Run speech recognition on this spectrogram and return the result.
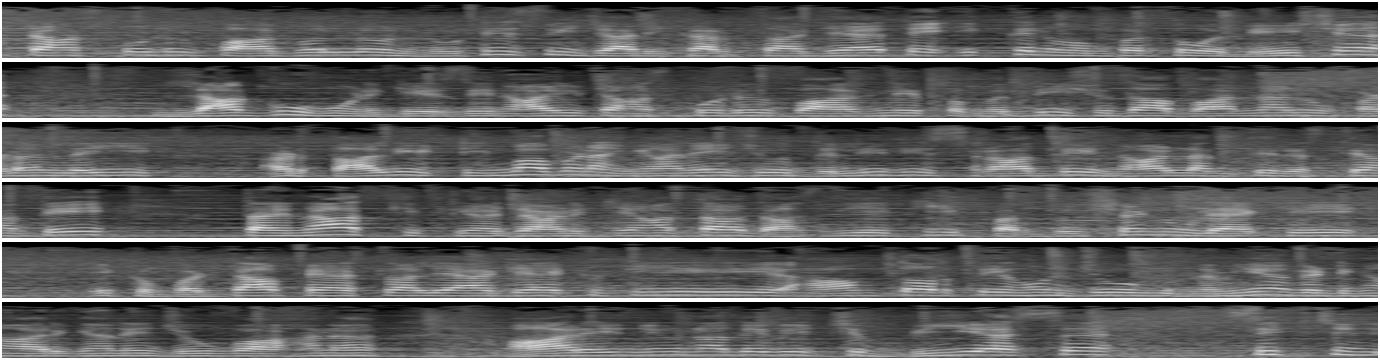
ਟਰਾਂਸਪੋਰਟ ਵਿਭਾਗ ਵੱਲੋਂ ਨੋਟਿਸ ਵੀ ਜਾਰੀ ਕਰ ਦਿੱਤਾ ਗਿਆ ਹੈ ਤੇ 1 ਨਵੰਬਰ ਤੋਂ ਆਦੇਸ਼ ਲਾਗੂ ਹੋਣਗੇ। ਇਸ ਦੇ ਨਾਲ ਹੀ ਟਰਾਂਸਪੋਰਟ ਵਿਭਾਗ ਨੇ ਪਾਬੰਦੀਸ਼ੁਦਾ ਵਾਹਨਾਂ ਨੂੰ ਫੜਨ ਲਈ 48 ਟੀਮਾਂ ਬਣਾਈਆਂ ਨੇ, ਜੋ ਦਿੱਲੀ ਦੀ ਸਰਹੱਦ ਦੇ ਨਾਲ ਲੱਗਦੇ ਰਸਤਿਆਂ ਤੇ ਤਾਇਨਾਤ ਕੀਤੀਆਂ ਜਾਣਗੀਆਂ। ਤਾਂ ਦੱਸਦੀ ਹੈ ਕਿ ਪ੍ਰਦੂਸ਼ਣ ਨੂੰ ਲੈ ਕੇ ਇੱਕ ਵੱਡਾ ਫੈਸਲਾ ਲਿਆ ਗਿਆ, ਕਿਉਂਕਿ ਆਮ ਤੌਰ ਤੇ ਹੁਣ ਜੋ ਨਵੀਆਂ ਗੱਡੀਆਂ ਆ ਰਹੀਆਂ ਨੇ, ਜੋ ਵਾਹਨ ਆ ਰਹੇ ਨੇ, ਉਹਨਾਂ ਦੇ ਵਿੱਚ BS 6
